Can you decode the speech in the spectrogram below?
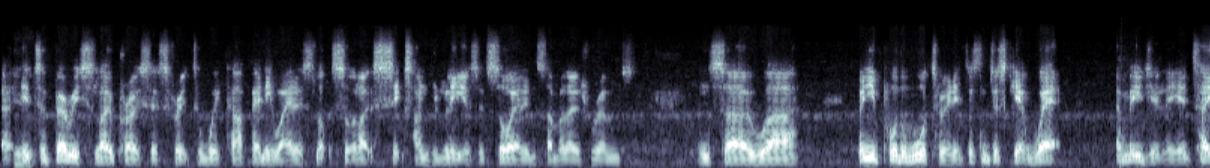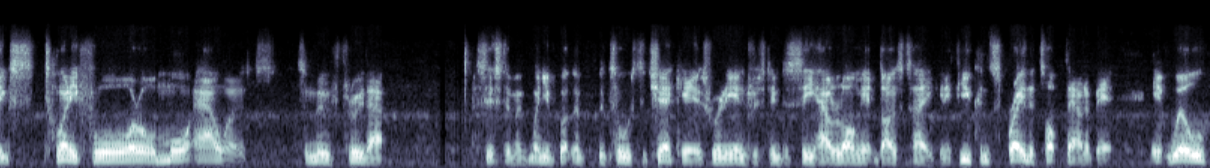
it's a very slow process for it to wick up anyway. There's lots, sort of like 600 liters of soil in some of those rooms. And so uh, when you pour the water in, it doesn't just get wet immediately. It takes 24 or more hours to move through that system. And when you've got the, the tools to check it, it's really interesting to see how long it does take. And if you can spray the top down a bit, it will,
